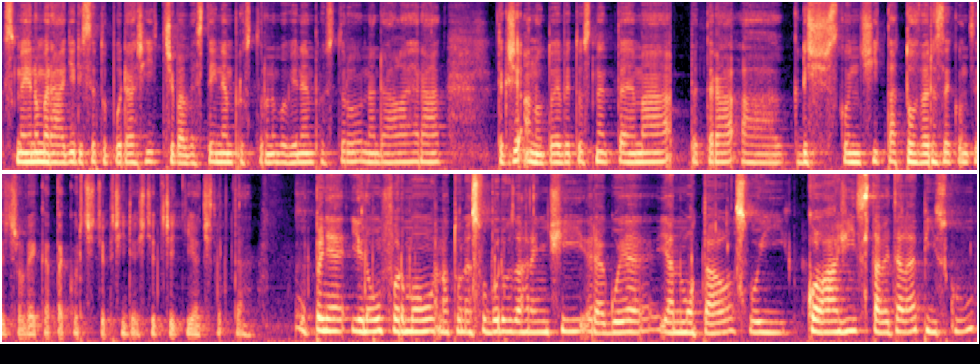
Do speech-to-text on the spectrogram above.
Jsme jenom rádi, když se to podaří třeba ve stejném prostoru nebo v jiném prostoru nadále hrát. Takže ano, to je bytostné téma Petra a když skončí tato verze konce člověka, tak určitě přijde ještě třetí a čtvrté. Úplně jinou formou na tu nesvobodu v zahraničí reaguje Jan Motal svojí koláží stavitelé písků?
